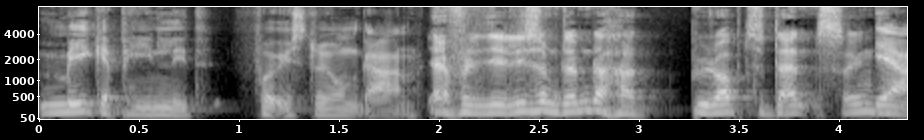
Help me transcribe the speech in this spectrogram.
mega pinligt for Østrig-Ungarn. Ja, fordi det er ligesom dem, der har byttet op til dans, ikke? Ja,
